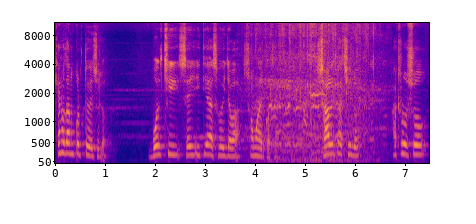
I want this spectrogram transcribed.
কেন দান করতে হয়েছিল? বলছি, সেই ইতিহাস হয়ে যাওয়া সময়ের কথা। সালটা ছিল আঠেরোশো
